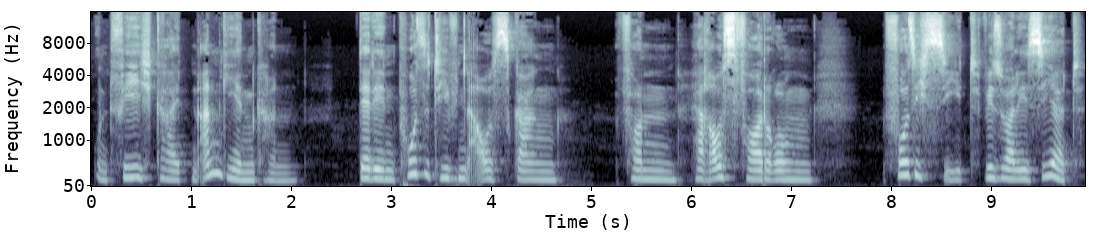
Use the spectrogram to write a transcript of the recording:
und Fähigkeiten angehen kann, der den positiven Ausgang von Herausforderungen vor sich sieht, visualisiert,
